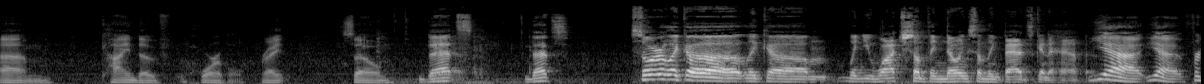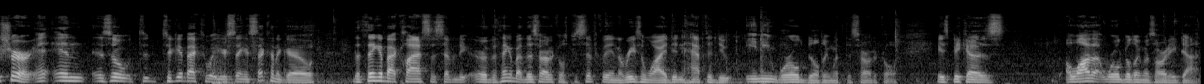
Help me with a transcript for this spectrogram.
um, kind of horrible, right? So that's that's Sort of like a like um when you watch something knowing something bad's gonna happen. Yeah, yeah, for sure. And, and so to, to get back to what you were saying a second ago, the thing about class of 70 or the thing about this article specifically and the reason why I didn't have to do any world building with this article is because a lot of that world building was already done.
